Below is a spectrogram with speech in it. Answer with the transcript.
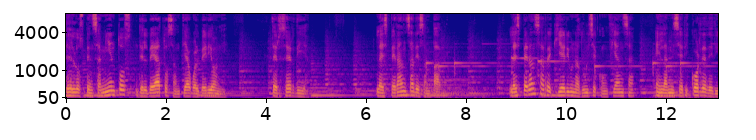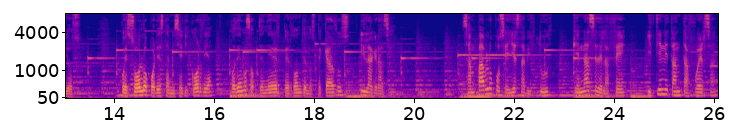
De los pensamientos del Beato Santiago Alberione. Tercer día. La esperanza de San Pablo. La esperanza requiere una dulce confianza en la misericordia de Dios, pues sólo por esta misericordia podemos obtener el perdón de los pecados y la gracia. San Pablo poseía esta virtud que nace de la fe y tiene tanta fuerza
